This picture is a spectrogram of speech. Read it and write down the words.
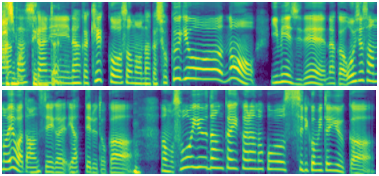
始まってるみたいな確かになんか結構そのなんか職業のイメージでなんかお医者さんの絵は男性がやってるとか、うんあもうそういう段階からのこう刷り込みというか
